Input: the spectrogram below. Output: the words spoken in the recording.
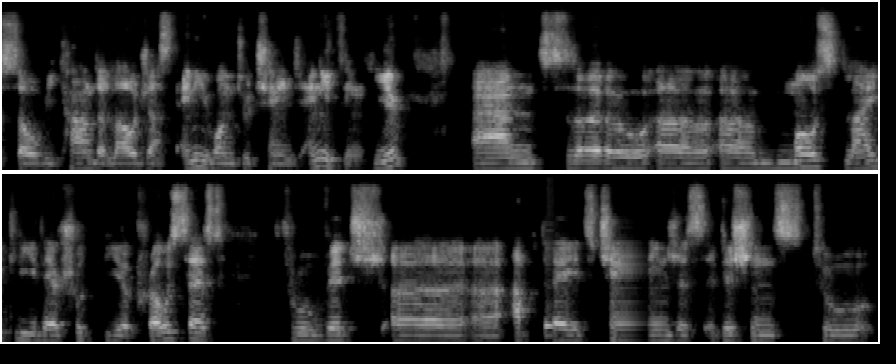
so we can't allow just anyone to change anything here. And so uh, uh, most likely there should be a process through which uh, uh, updates, changes, additions to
